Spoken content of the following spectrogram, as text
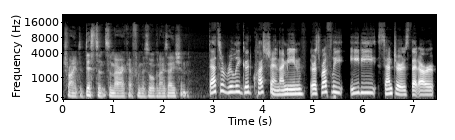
trying to distance America from this organization? That's a really good question. I mean, there's roughly 80 centers that are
